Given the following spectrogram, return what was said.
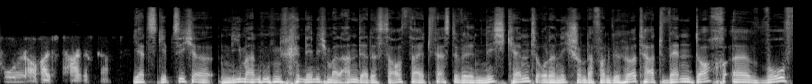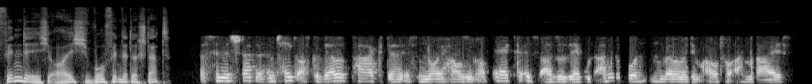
tun, auch als Tagesgast. Jetzt gibt sicher niemanden, nehme ich mal an, der das Southside Festival nicht kennt oder nicht schon davon gehört hat. Wenn doch, äh, wo finde ich euch? Wo findet das statt? Das findet statt im Take-Off-Gewerbepark, der ist in Neuhausen ob Eck, ist also sehr gut angebunden, wenn man mit dem Auto anreist.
